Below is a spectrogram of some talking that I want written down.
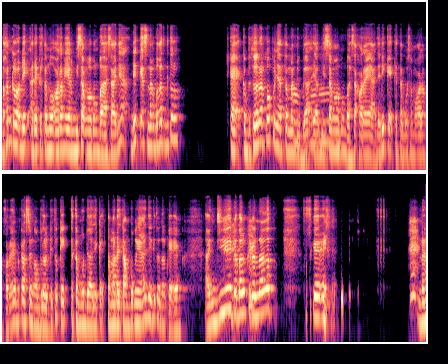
bahkan kalau dia ada ketemu orang yang bisa ngomong bahasanya dia kayak senang banget gitu loh kayak kebetulan aku punya teman oh. juga yang bisa ngomong bahasa Korea jadi kayak ketemu sama orang Korea mereka langsung ngobrol gitu kayak ketemu dari kayak teman dari kampungnya aja gitu loh kayak yang anjir kata keren banget terus kayak Nah,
